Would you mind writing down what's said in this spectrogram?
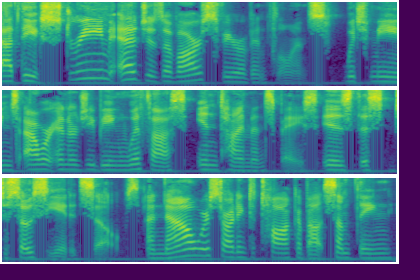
at the extreme edges of our sphere of influence, which means our energy being with us in time and space, is this dissociated selves. And now we're starting to talk about something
